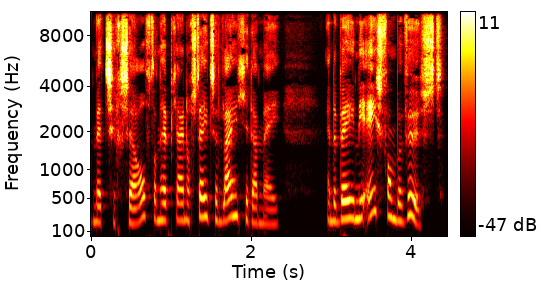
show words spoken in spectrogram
met zichzelf, dan heb jij nog steeds een lijntje daarmee. En daar ben je niet eens van bewust.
